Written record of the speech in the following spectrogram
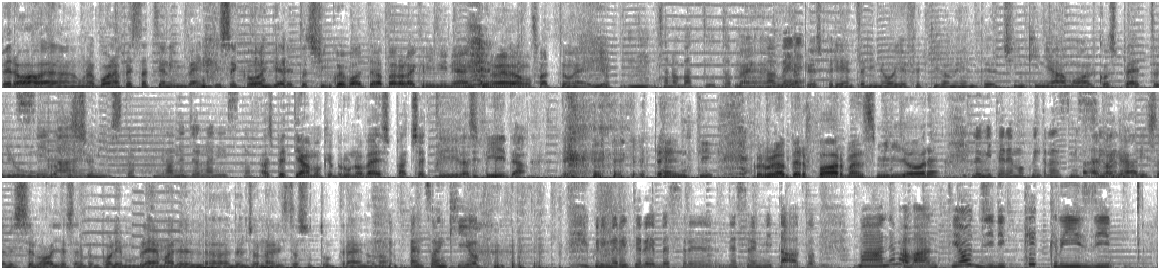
però è una buona prestazione in 20 secondi ha detto 5 volte la parola crisi neanche noi avevamo fatto meglio. Mm, ci hanno battuto. Beh, Va lui bene. ha più esperienza di noi effettivamente. Ci inchiniamo al cospetto di un sì, professionista. Dai. un grande giornalista. Aspettiamo che Bruno Vespa accetti la sfida e tenti con una performance migliore. Lo inviteremo qui in trasmissione. Eh, magari se avesse voglia sarebbe un po' l'emblema del, del giornalista sotto un treno no? penso anch'io. Quindi meriterebbe essere, di essere invitato. Ma andiamo avanti. Oggi di che crisi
